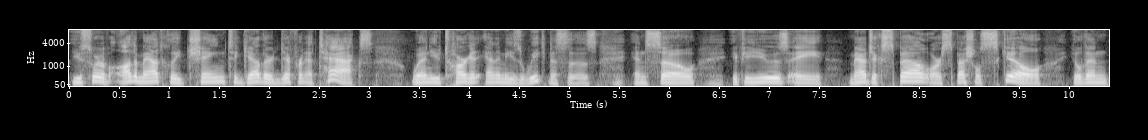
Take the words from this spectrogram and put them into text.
you sort of automatically chain together different attacks when you target enemies' weaknesses. And so if you use a magic spell or special skill, you'll then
